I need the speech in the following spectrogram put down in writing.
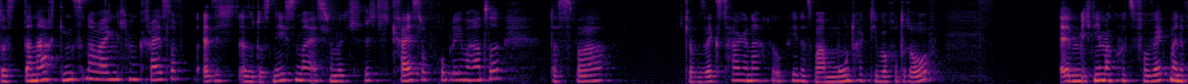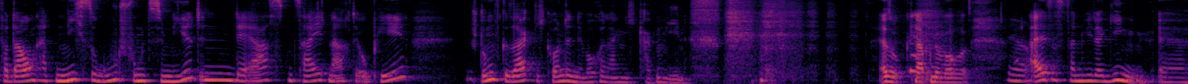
das, danach ging es dann aber eigentlich um Kreislauf. Als ich, also das nächste Mal, als ich dann wirklich richtig Kreislaufprobleme hatte, das war, ich glaube, sechs Tage nach der OP, das war am Montag die Woche drauf. Ähm, ich nehme mal kurz vorweg, meine Verdauung hat nicht so gut funktioniert in der ersten Zeit nach der OP. Stumpf gesagt, ich konnte eine Woche lang nicht kacken gehen. also knapp eine Woche. Ja. Als es dann wieder ging, äh,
